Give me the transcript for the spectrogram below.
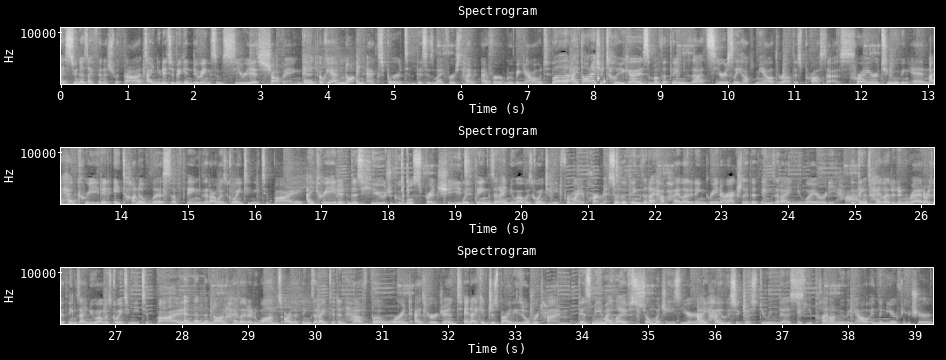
as soon as I finished with that, I needed to begin doing some serious shopping. And okay, I'm not an expert. This is my first time ever moving out, but I thought I should tell you guys some of the things that seriously helped me out throughout this process. Prior to moving in, I had created a ton of lists of things that I was going to need to buy. I created this huge Google spreadsheet with things that I knew I was going to need for my apartment. So the things that I have highlighted in green are actually the things that I knew I already had. The things highlighted in red are the things I knew I was going to need to buy. And then the non-highlighted ones are the things that I didn't have but weren't as urgent and I could just buy these over time. This made my life so much easier. I highly suggest doing this if you plan on moving out in the near future.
